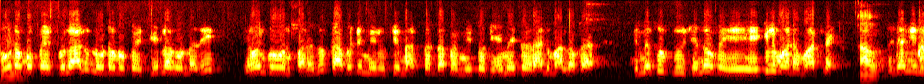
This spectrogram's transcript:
నూట ముప్పై కులాలు నూట ముప్పై తీర్లలో ఉన్నది. ఎవరికోవని పడదు. కాబట్టి మీరు వచ్చి నష్టం తప్ప మీతో ఏమైతే రాని మళ్ళీ ఒక చిన్న చూపు చూసిందో ఒక ఎ- ఎకిలి మాట మాట్లాడు. నిజంగా ఇది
